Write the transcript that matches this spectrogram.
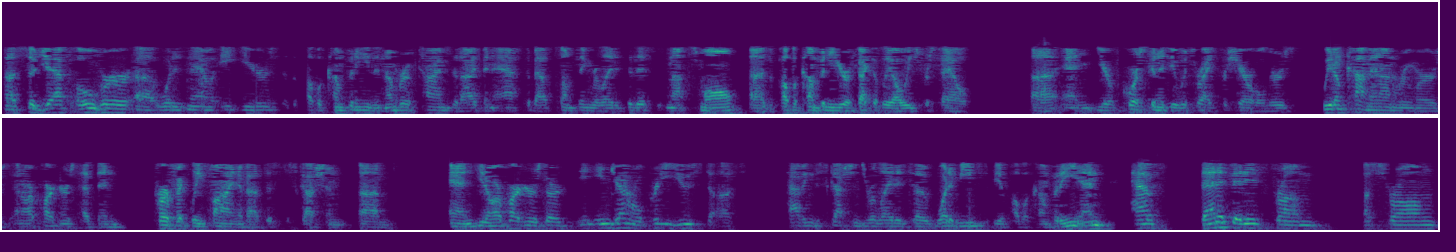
Uh so Jeff, over uh, what is now eight years as a public company, the number of times that I've been asked about something related to this is not small. As a public company, you're effectively always for sale. And you're of course gonna do what's right for shareholders. We don't comment on rumors, and our partners have been perfectly fine about this discussion. Um and you know, our partners are in general pretty used to us having discussions related to what it means to be a public company and have benefited from a strong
